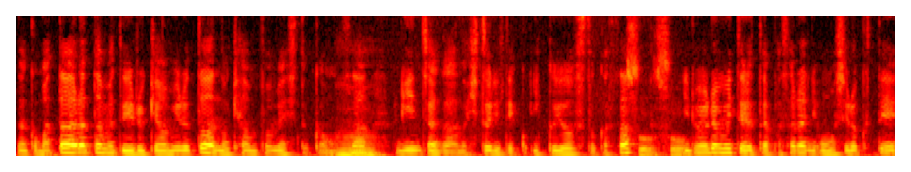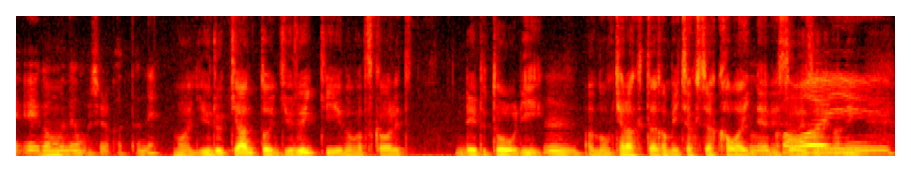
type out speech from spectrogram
なんかまた改めてゆるキャンを見るとあのキャンプ飯とかもさ、うん。りんちゃんがあの一人で行く様子とかさそうそう。いろいろ見てるとやっぱさらに面白くて映画もね、面白かったね。まあゆるキャンとゆるいっていうのが使われてれる通り、うん、あのキャラクターがめちゃくちゃ可愛いんだよねそれぞれがね。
